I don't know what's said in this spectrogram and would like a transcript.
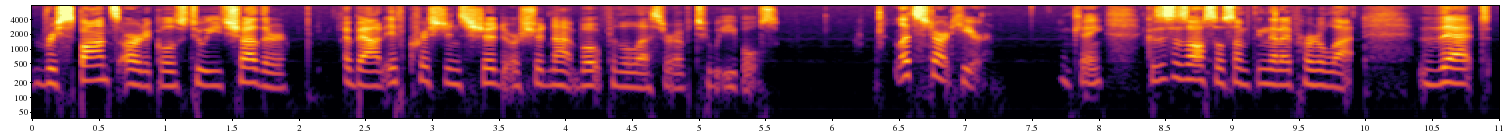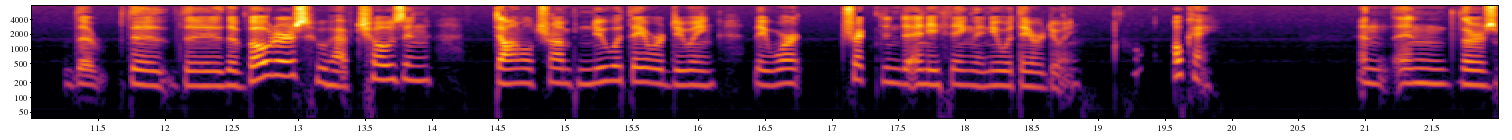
response articles to each other about if Christians should or should not vote for the lesser of two evils. Let's start here, okay? Because this is also something that I've heard a lot that the the the the voters who have chosen Donald Trump knew what they were doing. They weren't tricked into anything. They knew what they were doing. Okay, and and there's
